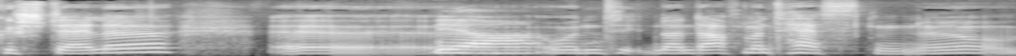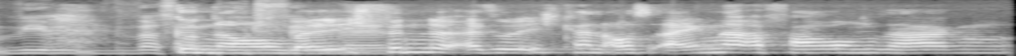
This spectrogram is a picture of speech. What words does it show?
Gestelle äh, ja. und dann darf man testen, ne? Wie, was genau, weil ich finde, also ich kann aus eigener Erfahrung sagen,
